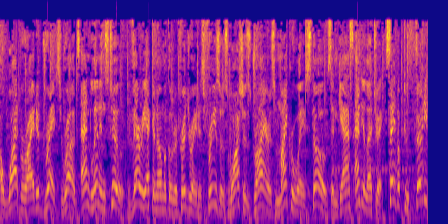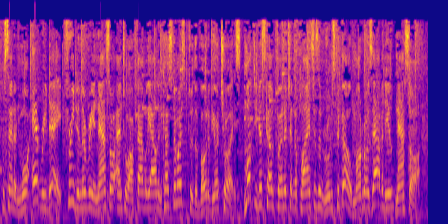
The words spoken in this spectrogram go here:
A wide variety of drapes, rugs, and linens too. Very economical refrigerators, freezers, washers, dryers, microwaves, stoves, and gas and electric. Save up to 30% and more every day. Free delivery in Nassau and to our Family Island customers to the vote of your choice. Multi-Discount Furniture and Appliances and Rooms to Go, Montrose Avenue, Nassau.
